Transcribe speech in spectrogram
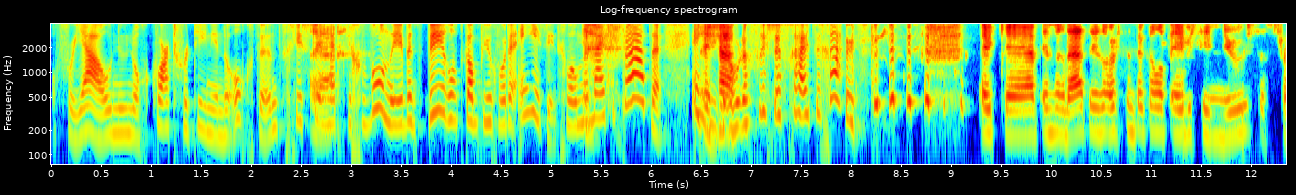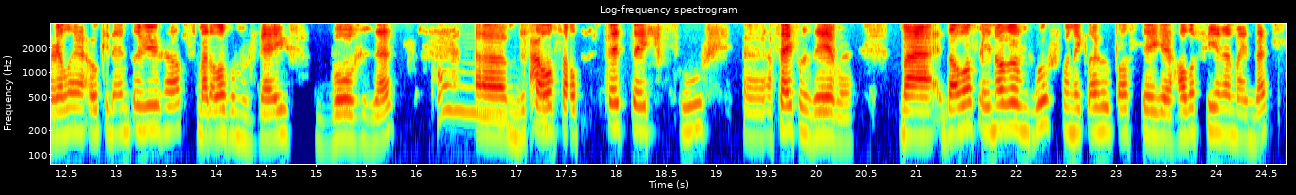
voor jou nu nog kwart voor tien in de ochtend. Gisteren heb je gewonnen, je bent wereldkampioen geworden en je zit gewoon met mij te praten. En je ziet er ook nog fris en fruitig uit. ik uh, heb inderdaad deze ochtend ook al op ABC News Australia ook een interview gehad. Maar dat was om vijf voor zes. um, dus dat was wel pittig vroeg. Uh, vijf voor zeven. Maar dat was enorm vroeg, want ik lag ook pas tegen half vier in mijn bed.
